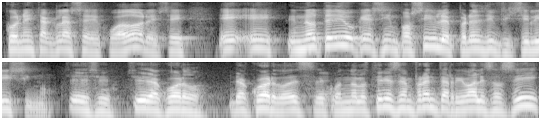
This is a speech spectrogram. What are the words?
con esta clase de jugadores? Eh, eh, no te digo que es imposible, pero es dificilísimo. Sí, sí, sí, de acuerdo, de acuerdo. Es, Cuando los tienes enfrente a rivales así,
